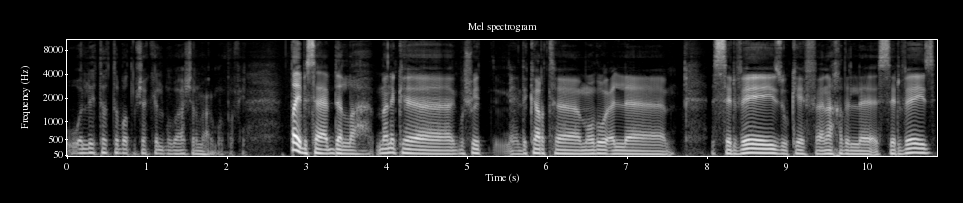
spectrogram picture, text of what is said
واللي ترتبط بشكل مباشر مع الموظفين. طيب أستاذ عبد الله ما انك آه، قبل شوي يعني ذكرت آه، موضوع ال- ال surveys وكيف ناخذ ال- ال surveys.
